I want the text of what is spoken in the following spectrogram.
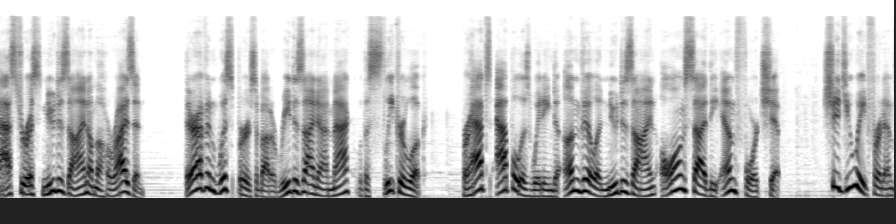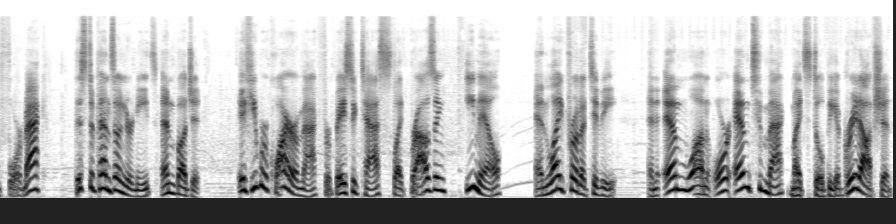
Asterisk new design on the horizon. There have been whispers about a redesigned iMac with a sleeker look. Perhaps Apple is waiting to unveil a new design alongside the M4 chip. Should you wait for an M4 Mac? This depends on your needs and budget. If you require a Mac for basic tasks like browsing, email, and light productivity, an M1 or M2 Mac might still be a great option,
